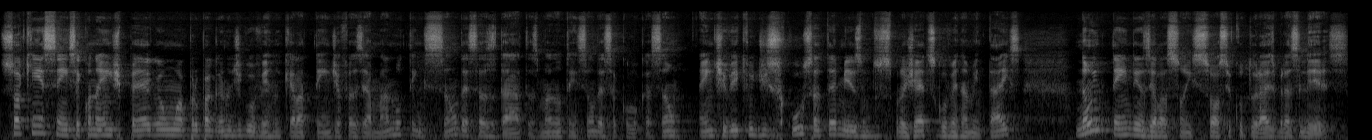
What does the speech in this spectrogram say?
Só que, em essência, quando a gente pega uma propaganda de governo que ela tende a fazer a manutenção dessas datas, manutenção dessa colocação, a gente vê que o discurso, até mesmo dos projetos governamentais, não entendem as relações socioculturais brasileiras.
